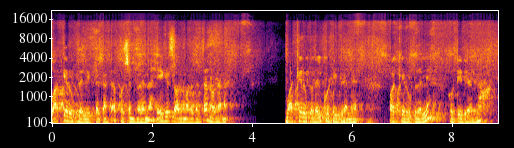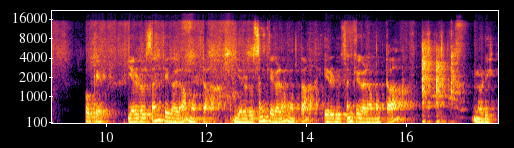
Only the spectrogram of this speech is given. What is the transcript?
ವಾಕ್ಯ ರೂಪದಲ್ಲಿ ಇರ್ತಕ್ಕಂಥ ಕ್ವಶನ್ಗಳನ್ನು ಹೇಗೆ ಸಾಲ್ವ್ ಮಾಡೋದಂತ ನೋಡೋಣ. ವಾಕ್ಯ ರೂಪದಲ್ಲಿ ಕೊಟ್ಟಿದ್ರಂದ್ರೆ ವಾಕ್ಯ ರೂಪದಲ್ಲಿ ಕೊಟ್ಟಿದ್ರಂದ್ರೆ ಓಕೆ ಎರಡು ಸಂಖ್ಯೆಗಳ ಮೊತ್ತ, ಎರಡು ಸಂಖ್ಯೆಗಳ ಮೊತ್ತ, ಎರಡು ಸಂಖ್ಯೆಗಳ ಮೊತ್ತ, ನೋಡಿ.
